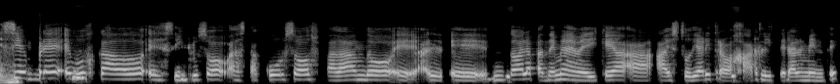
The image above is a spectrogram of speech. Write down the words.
Siempre he buscado, este, incluso hasta cursos, pagando. Eh, eh, toda la pandemia me dediqué a, estudiar y trabajar literalmente.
